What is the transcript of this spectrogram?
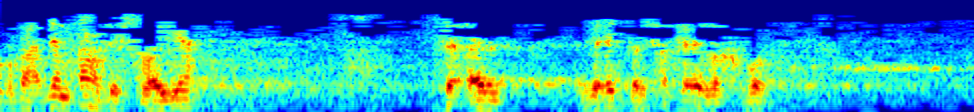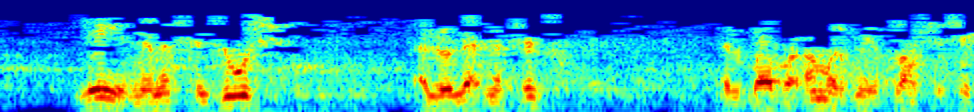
وبعدين بعد شوية سألت لقيت الحكاية لخبطت. ليه ما نفذوش قالوا لا نفذوا البابا أمر ما يطلعش شيك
